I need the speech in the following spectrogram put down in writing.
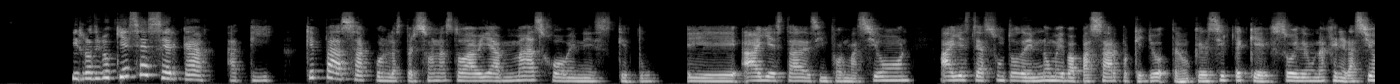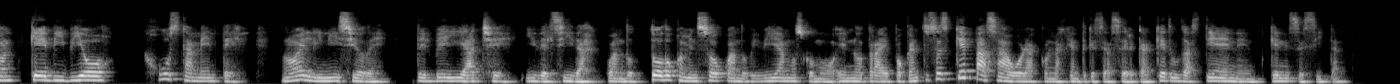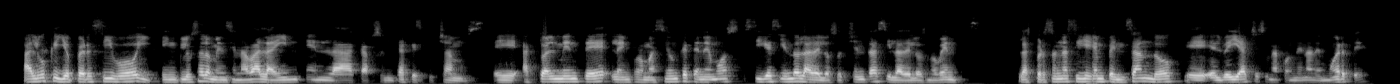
Y Rodrigo, ¿quién se acerca a ti? ¿Qué pasa con las personas todavía más jóvenes que tú? Eh, hay esta desinformación, hay este asunto de no me va a pasar, porque yo tengo que decirte que soy de una generación que vivió justamente ¿no? el inicio de, del VIH y del SIDA, cuando todo comenzó, cuando vivíamos como en otra época. Entonces, ¿qué pasa ahora con la gente que se acerca? ¿Qué dudas tienen? ¿Qué necesitan? Algo que yo percibo, e incluso lo mencionaba Laín en la capsulita que escuchamos, eh, actualmente la información que tenemos sigue siendo la de los 80s y la de los 90s. Las personas siguen pensando que el VIH es una condena de muerte.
